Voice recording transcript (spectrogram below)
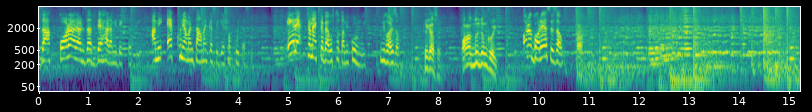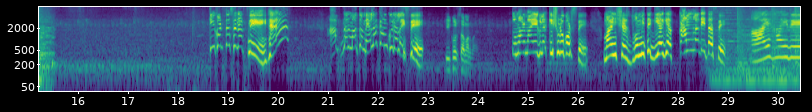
যা করার আর যা দেহার আমি দেখতাছি। আমি এক্ষুনি আমার জামাইয়ের কাছে গিয়ে সব কইতাছি। এর একটা না একটা ব্যবস্থা তো আমি করবই তুমি ঘরে যাও। ঠিক আছে। ওরা দুজন কই? ওরা ঘরে আছে যাও। কি করতেছেন আপনি? হ্যাঁ? আপনার মা তো মেলা কাম করে লাইছে। কি করছে আমার ভাই তোমার মা এগুলা কি শুরু করছে? মানুষের জমিতে গিয়া গিয়া কামলা দিতাছে। আয় হায় রে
